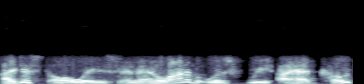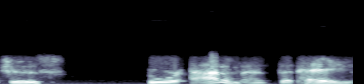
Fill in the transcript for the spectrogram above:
I just always and, and a lot of it was we. I had coaches who were adamant that, hey,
